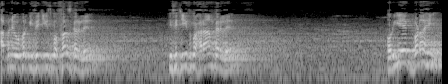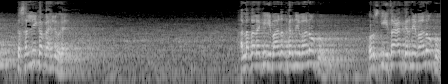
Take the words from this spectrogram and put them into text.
اپنے اوپر کسی چیز کو فرض کر لے، کسی چیز کو حرام کر لے۔ اور یہ ایک بڑا ہی تسلی کا پہلو ہے۔ اللہ تعالیٰ کی عبادت کرنے والوں کو اور اس کی اطاعت کرنے والوں کو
